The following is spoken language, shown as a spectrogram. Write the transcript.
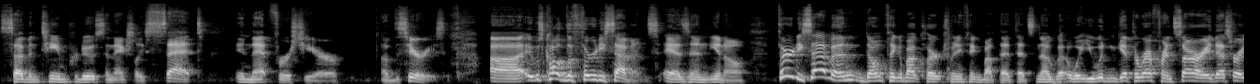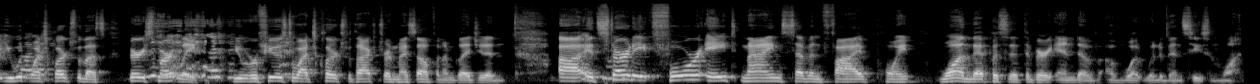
17 produced and actually set in that first year of the series. Uh, it was called the 37s, as in, you know, 37. Don't think about clerks when you think about that. That's no, well, you wouldn't get the reference. Sorry. That's right. You wouldn't watch clerks with us very smartly. you refused to watch clerks with Oxtra and myself, and I'm glad you didn't. Uh, it's stardate 48975.1. That puts it at the very end of, of what would have been season one.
